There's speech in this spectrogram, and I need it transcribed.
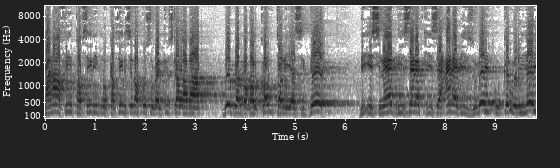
kamaa fii tafsiiri ibnu kaiir sida ku sugan juska labaad boga boqol konton iyo siddeed biisnaadii sanadkiisa can abi zumayl uu ka wariyey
